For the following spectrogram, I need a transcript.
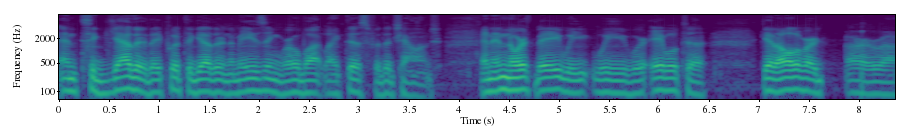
and together they put together an amazing robot like this for the challenge. And in North Bay, we, we were able to get all of our, our uh,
